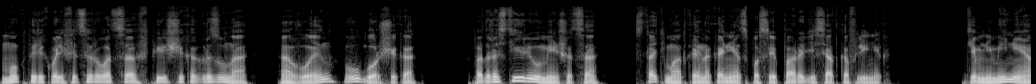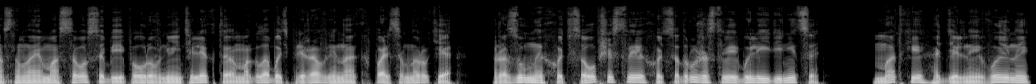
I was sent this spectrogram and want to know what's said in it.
мог переквалифицироваться в пильщика-грызуна, а воин — в уборщика. Подрасти или уменьшиться, стать маткой, наконец, после пары десятков линик. Тем не менее, основная масса особей по уровню интеллекта могла быть приравнена к пальцам на руке. Разумных хоть в сообществе, хоть в содружестве были единицы. Матки, отдельные воины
